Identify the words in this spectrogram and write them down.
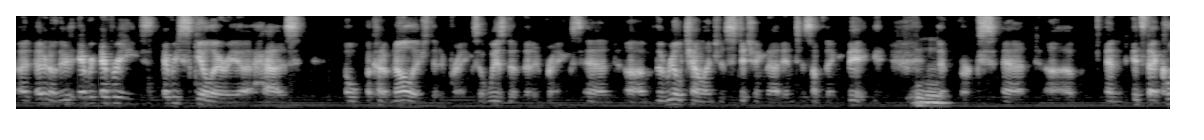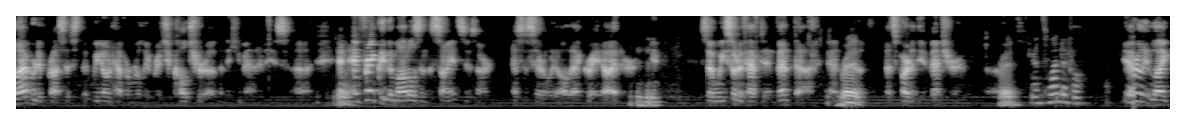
I, I don't know there's every every every skill area has a, a kind of knowledge that it brings a wisdom that it brings and um, the real challenge is stitching that into something big Mhm. that works and um, and it's that collaborative process that we don't have a really rich culture of in the humanities uh, and, Yeah. and frankly the models in the sciences aren't necessarily all that great either Mhm. so we sort of have to invent that and Right. uh, that's part of the adventure Right. That's wonderful. Yeah, I really like.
